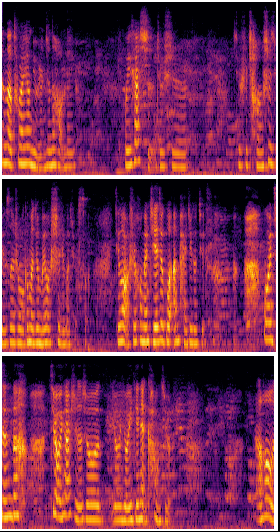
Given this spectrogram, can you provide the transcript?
真的突然要女人真的好累，我一开始就是就是尝试角色的时候，我根本就没有试这个角色，结果老师后面直接就给我安排这个角色，我真的，就我一开始的时候有有一点点抗拒，然后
